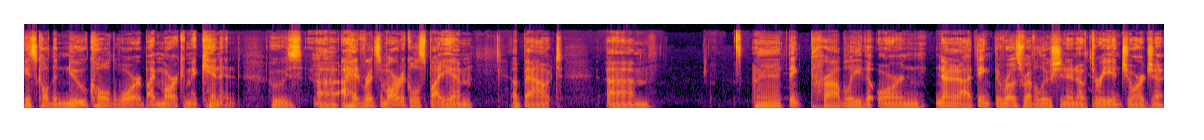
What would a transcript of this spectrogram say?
It's called The New Cold War by Mark MacKinnon, who's, uh, mm-hmm. I had read some articles by him about. Um, I think probably the Orange. No, no, no. I think the Rose Revolution in 03 in Georgia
